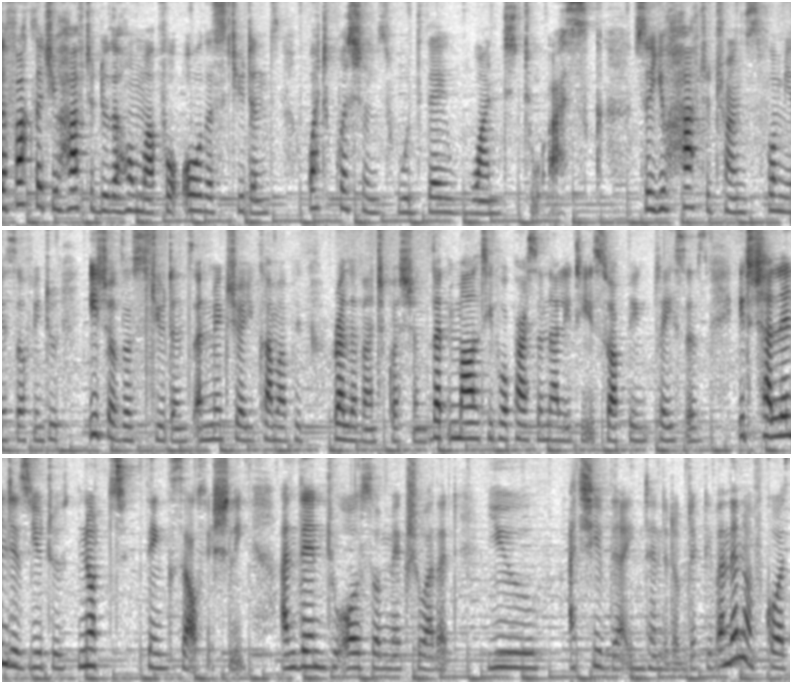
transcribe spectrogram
the fact that you have to do the homework for all the students what questions would they want to ask? So you have to transform yourself into each of those students and make sure you come up with relevant questions. That multiple personality swapping places it challenges you to not think selfishly and then to also make sure that you achieve their intended objective. And then of course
